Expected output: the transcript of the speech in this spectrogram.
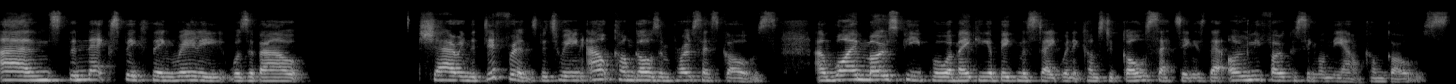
and the next big thing really was about sharing the difference between outcome goals and process goals. And why most people are making a big mistake when it comes to goal setting is they're only focusing on the outcome goals.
